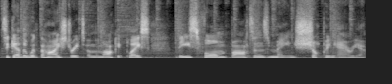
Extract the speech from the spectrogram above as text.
Together with the High Street and the Marketplace, these form Barton's main shopping area.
